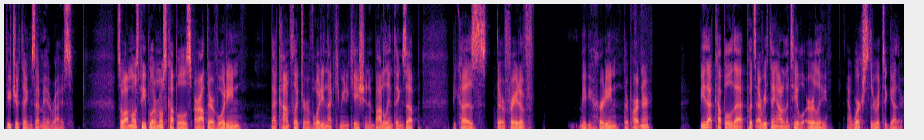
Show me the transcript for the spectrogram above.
future things that may arise. So while most people or most couples are out there avoiding that conflict or avoiding that communication and bottling things up because they're afraid of maybe hurting their partner, be that couple that puts everything out on the table early and works through it together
